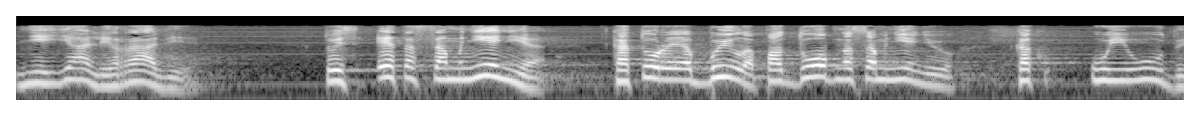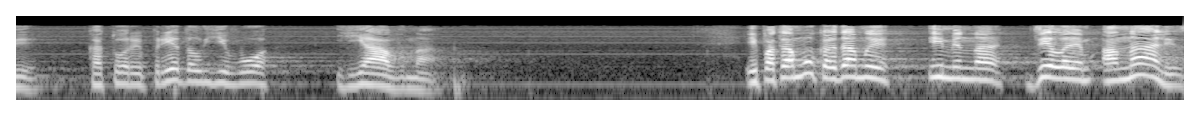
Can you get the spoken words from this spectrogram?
не я ли Рави? То есть это сомнение, которое было подобно сомнению, как у Иуды, который предал его явно. И потому, когда мы именно делаем анализ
